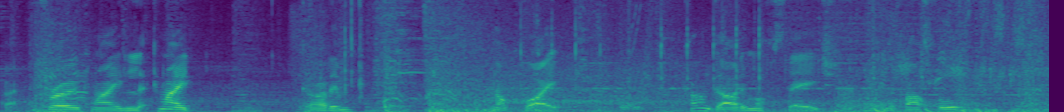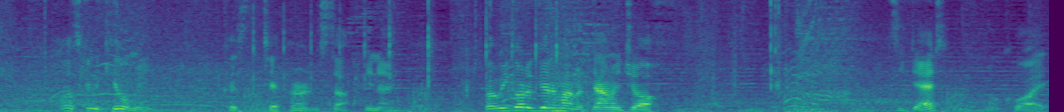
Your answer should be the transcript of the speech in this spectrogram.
Back throw. Can I, can I guard him? Not quite. Can't guard him off stage. In the fast fall. Oh, it's going to kill me because the tipper and stuff, you know. But we got a good amount of damage off. Is he dead? Not quite.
